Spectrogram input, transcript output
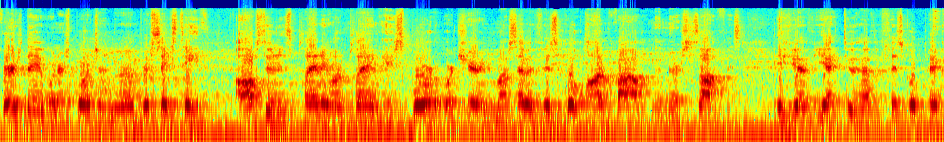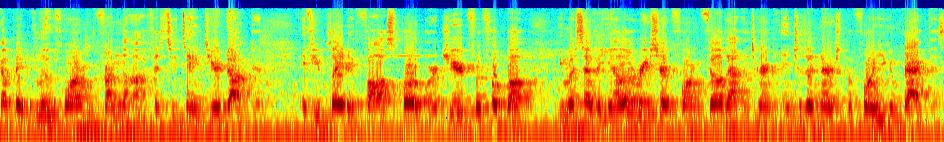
First day of winter sports on November 16th. All students planning on playing a sport or cheering must have a physical on file in the nurse's office. If you have yet to have a physical, pick up a blue form from the office to take to your doctor. If you played a fall sport or cheered for football, you must have a yellow research form filled out and turned into the nurse before you can practice.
